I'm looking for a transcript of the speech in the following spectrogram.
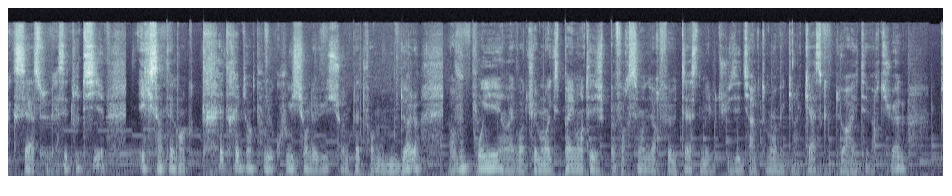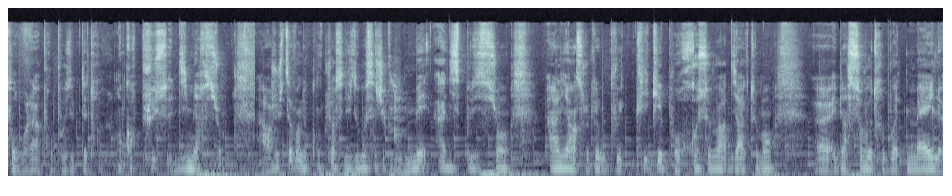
accès à, à cet outil et qui s'intègre très très bien pour le coup. Ici, on l'a vu sur une plateforme Moodle. Alors, vous pourriez hein, éventuellement expérimenter, pas forcément dire fait le test, mais l'utiliser directement avec un casque de réalité virtuelle pour voilà, proposer peut-être encore plus d'immersion. Alors juste avant de conclure cette vidéo, sachez que je vous mets à disposition un lien sur lequel vous pouvez cliquer pour recevoir directement euh, eh bien, sur votre boîte mail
